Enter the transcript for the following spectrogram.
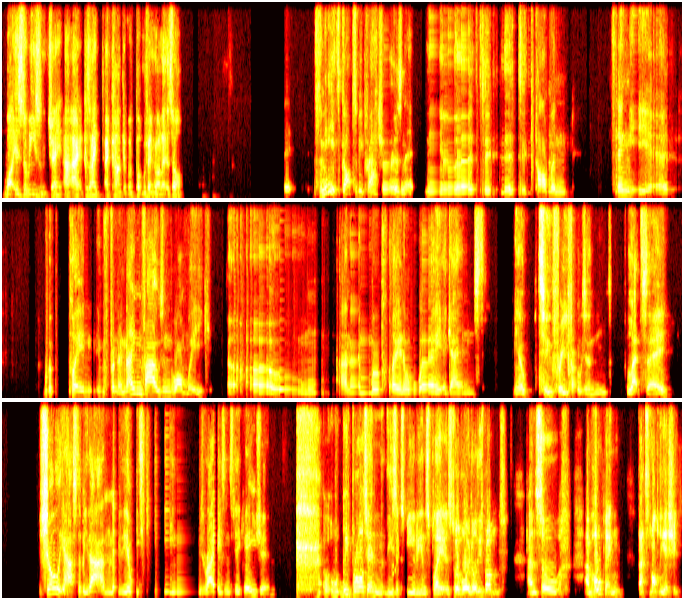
what is the reason, Jay? Because I, I, I, can't get put my finger on it at all. It, for me, it's got to be pressure, isn't it? You know, there's a, there's a common thing here. We're playing in front of 9,000 one week at home, and then we're playing away against, you know, two, 3,000 let's say, surely it has to be that, and maybe the away teams rising to the occasion. We've brought in these experienced players to avoid all these problems. And so I'm hoping that's not the issue.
